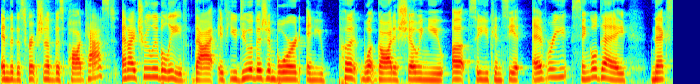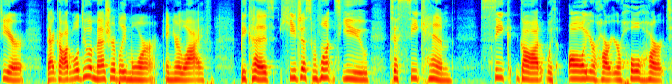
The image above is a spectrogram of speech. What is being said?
in the description of this podcast. And I truly believe that if you do a vision board and you put what God is showing you up so you can see it every single day next year, that God will do immeasurably more in your life because He just wants you to seek Him. Seek God with all your heart, your whole heart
